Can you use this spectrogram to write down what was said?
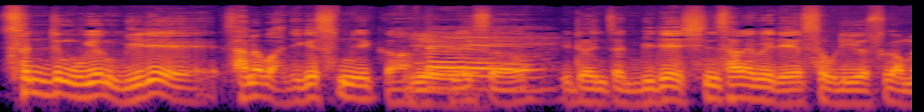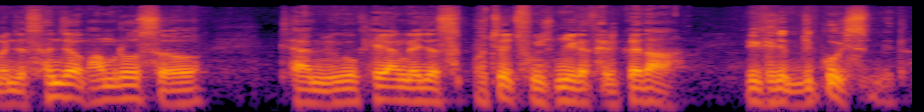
선진국형 미래 산업 아니겠습니까? 예. 그래서 네. 이런 이제 미래 신산업에 대해서 우리 여수가 먼저 선점함으로써 대한민국 해양 레저 스포츠의 중심지가 될 거다 이렇게 좀 믿고 있습니다.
